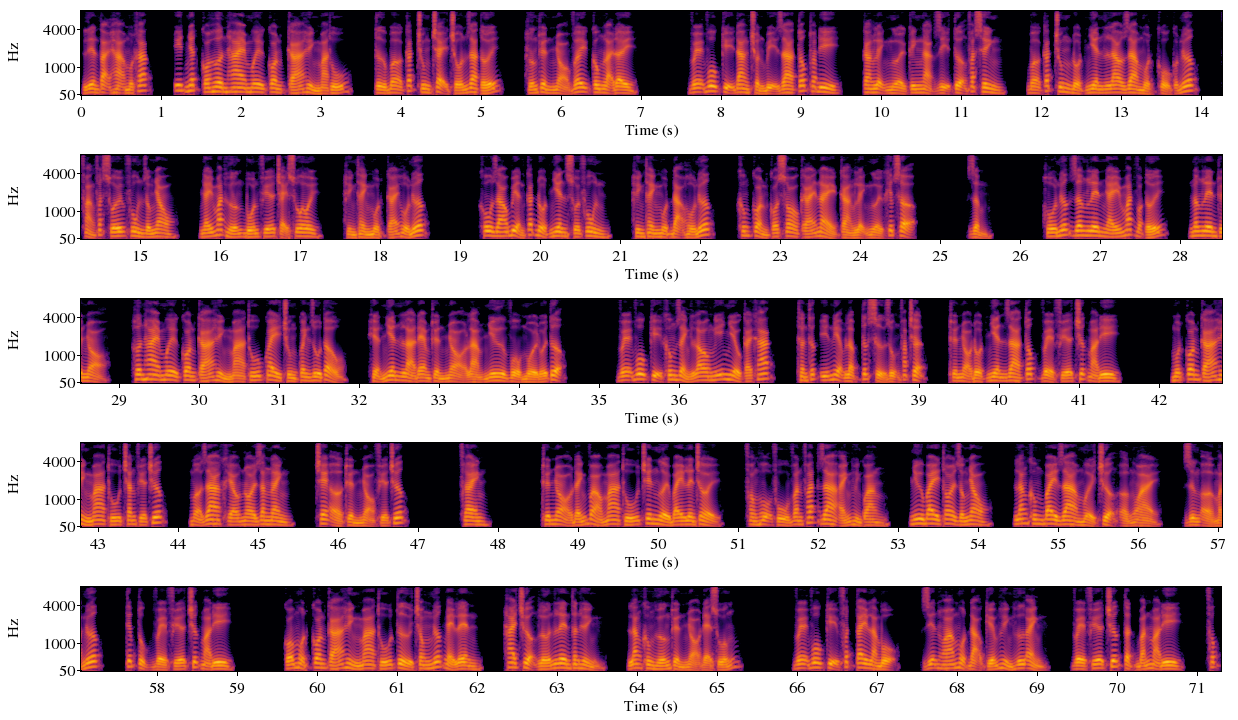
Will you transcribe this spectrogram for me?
Liên tại hạ một khắc, ít nhất có hơn 20 con cá hình ma thú, từ bờ cắt trung chạy trốn ra tới, hướng thuyền nhỏ vây công lại đây. Vệ vô kỵ đang chuẩn bị ra tốc thoát đi, càng lệnh người kinh ngạc dị tượng phát sinh, bờ cắt trung đột nhiên lao ra một cổ có nước, phảng phất suối phun giống nhau, nháy mắt hướng bốn phía chảy xuôi, hình thành một cái hồ nước. Khô giáo biển cắt đột nhiên suối phun, hình thành một đạo hồ nước, không còn có so cái này càng lệnh người khiếp sợ. Rầm. Hồ nước dâng lên nháy mắt vọt tới, nâng lên thuyền nhỏ, hơn 20 con cá hình ma thú quay trùng quanh du tẩu, hiển nhiên là đem thuyền nhỏ làm như vồ mồi đối tượng. Vệ vô kỵ không rảnh lo nghĩ nhiều cái khác, thần thức ý niệm lập tức sử dụng pháp trận, thuyền nhỏ đột nhiên ra tốc về phía trước mà đi. Một con cá hình ma thú chăn phía trước, mở ra khéo nói răng nanh, che ở thuyền nhỏ phía trước. Phanh! Thuyền nhỏ đánh vào ma thú trên người bay lên trời, phòng hộ phù văn phát ra ánh huỳnh quang, như bay thoi giống nhau, lăng không bay ra 10 trượng ở ngoài, dừng ở mặt nước, tiếp tục về phía trước mà đi. Có một con cá hình ma thú từ trong nước nhảy lên, hai trượng lớn lên thân hình, lăng không hướng thuyền nhỏ đè xuống. Vệ vô kỵ phất tay làm bộ, diễn hóa một đạo kiếm hình hư ảnh, về phía trước tật bắn mà đi, phốc.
